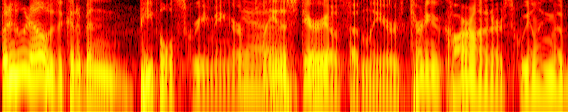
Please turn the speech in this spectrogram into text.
But who knows? It could have been people screaming or Yeah. playing a stereo suddenly, or turning a car on, or squealing the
